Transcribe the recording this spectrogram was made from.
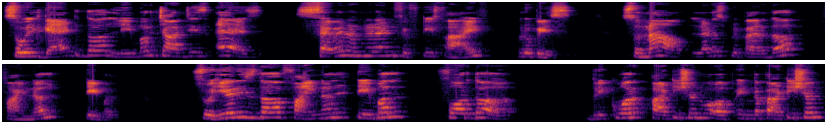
So we'll get the labor charges as 755 rupees. So now let us prepare the final table. So here is the final table for the brickwork partition in the partition.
